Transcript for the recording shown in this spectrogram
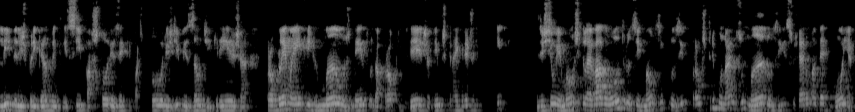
líderes brigando entre si, pastores entre pastores, divisão de igreja, problema entre irmãos dentro da própria igreja. Vimos que na igreja de Corinto existiam irmãos que levavam outros irmãos, inclusive, para os tribunais humanos, e isso já era uma vergonha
